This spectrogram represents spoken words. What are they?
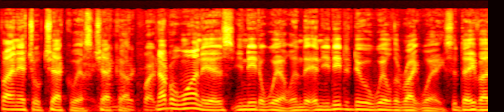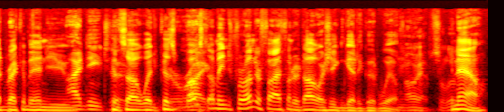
financial checklist. another Checkup. Number one is you need a will, and, and you need to do a will the right way. So, Dave, I'd recommend you I need to. consult with because most. right. I mean, for under five hundred dollars, you can get a good will. Oh, absolutely. Now,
